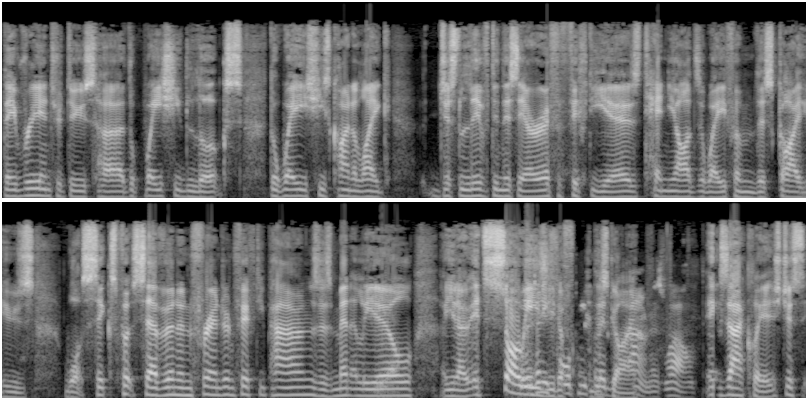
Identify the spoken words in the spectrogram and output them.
they reintroduce her, the way she looks, the way she's kind of like just lived in this area for 50 years, 10 yards away from this guy who's, what, six foot seven and 350 pounds, is mentally ill. You know, it's so Well, easy to find this guy. as well. Exactly. It's just,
